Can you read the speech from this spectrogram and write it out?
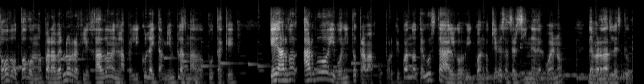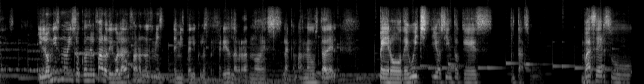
todo, todo, ¿no? Para verlo reflejado en la película y también plasmado, puta, qué arduo, arduo y bonito trabajo, porque cuando te gusta algo y cuando quieres hacer cine del bueno, de verdad le estudias. Y lo mismo hizo con El Faro, digo, la del Faro no es de mis, de mis películas preferidas, la verdad no es la que más me gusta de él, pero The Witch yo siento que es, puta, su... Va a ser su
